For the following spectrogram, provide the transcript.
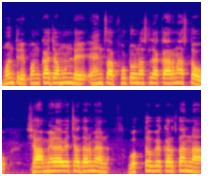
मंत्री पंकजा मुंडे यांचा फोटो नसल्या कारणास्तव ह्या मेळाव्याच्या दरम्यान वक्तव्य करताना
